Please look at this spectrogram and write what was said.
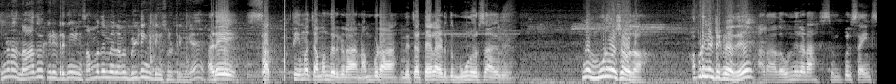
என்னடா நான் அதை கேட்டுட்டு இருக்கேன். சம்மந்தமே இல்லாமல் பில்டிங் பில்டிங் சொல்கிறீங்க அடே சத்தியமாக சம்மந்தம் இருக்குடா. நம்புடா. இந்த சட்டையெல்லாம் எடுத்து மூணு வருஷம் ஆகுது. என்ன மூணு வருஷம் ஆகுதா? அப்படி நின்றுருக்குண்ணா அது? அடா அதை ஒன்றும் இல்லைடா. சிம்பிள் சயின்ஸ்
